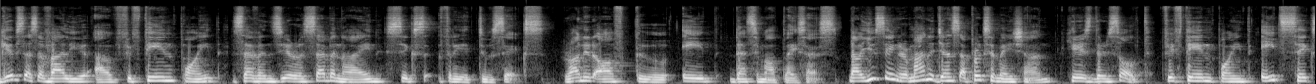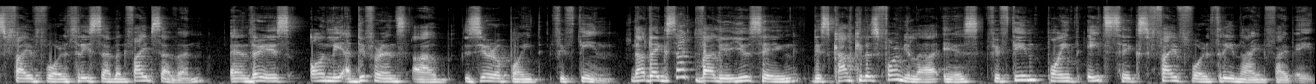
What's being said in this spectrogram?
gives us a value of 15.70796326 rounded off to 8 decimal places. Now using Ramanujan's approximation, here's the result. 15.86543757 and there is only a difference of 0.15. Now the exact value using this calculus formula is 15.86543958.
